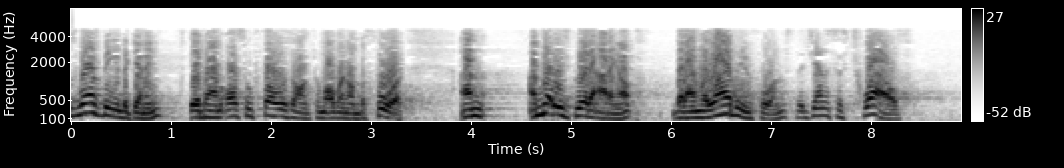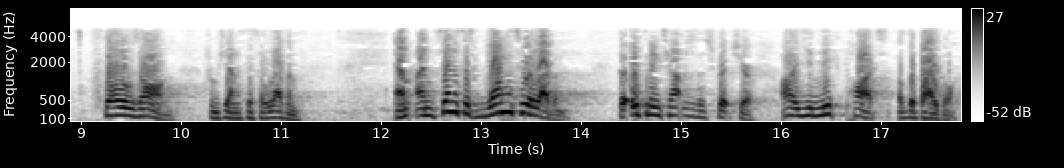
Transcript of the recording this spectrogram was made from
as well as being a beginning, Abraham also follows on from what went on before. And I'm not always great at adding up, but I'm reliably informed that Genesis 12 follows on from Genesis 11. Um, and Genesis 1 to 11, the opening chapters of the Scripture, are a unique part of the Bible.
